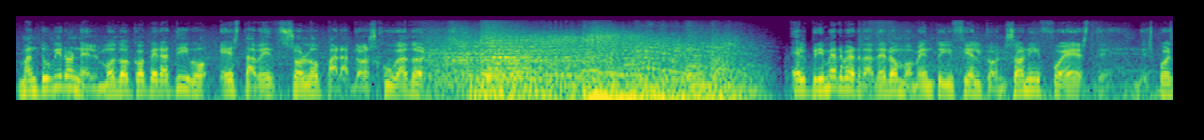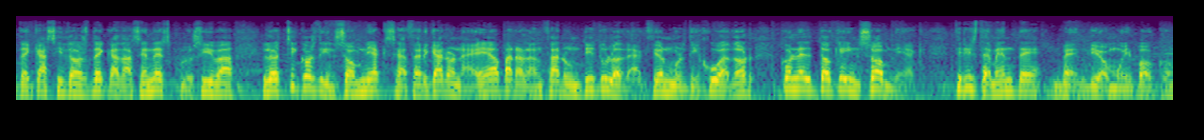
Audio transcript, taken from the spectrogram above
mantuvieron el modo cooperativo, esta vez solo para dos jugadores. El primer verdadero momento infiel con Sony fue este. Después de casi dos décadas en exclusiva, los chicos de Insomniac se acercaron a EA para lanzar un título de acción multijugador con el toque Insomniac. Tristemente, vendió muy poco.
